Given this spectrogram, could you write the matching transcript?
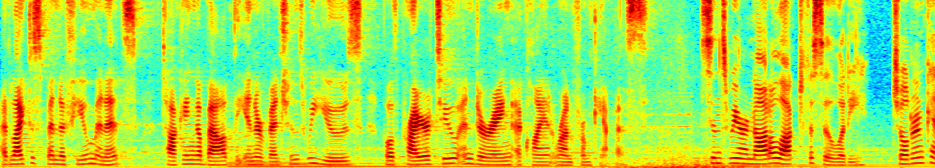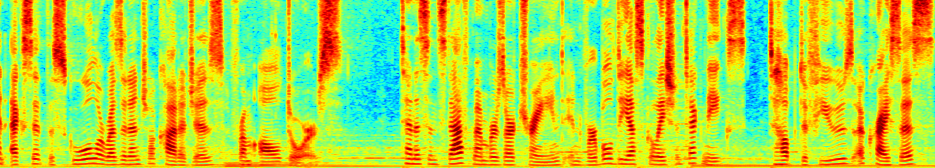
I'd like to spend a few minutes talking about the interventions we use both prior to and during a client run from campus. Since we are not a locked facility, children can exit the school or residential cottages from all doors. Tennyson staff members are trained in verbal de-escalation techniques to help diffuse a crisis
